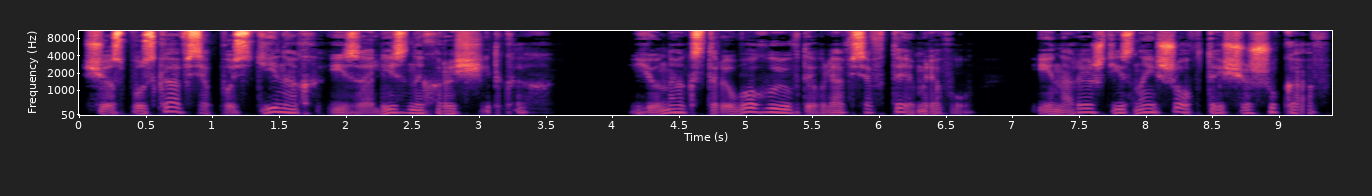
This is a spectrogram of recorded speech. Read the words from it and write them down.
що спускався по стінах і залізних решітках. Юнак з тривогою вдивлявся в темряву і нарешті знайшов те, що шукав.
